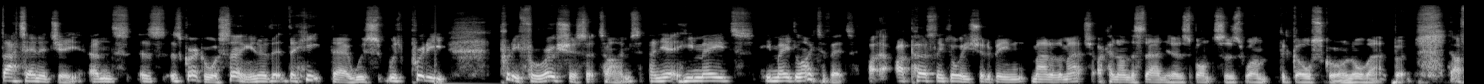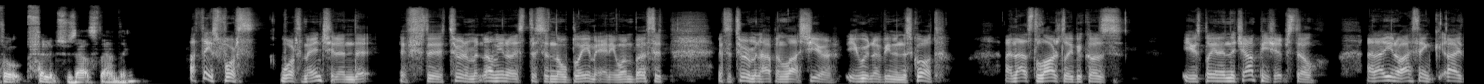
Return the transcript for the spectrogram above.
that energy, and as as Gregor was saying, you know, the, the heat there was was pretty pretty ferocious at times, and yet he made he made light of it. I, I personally thought he should have been man of the match. I can understand, you know, the sponsors want the goal scorer and all that, but I thought Phillips was outstanding. I think it's worth worth mentioning that if the tournament, I mean, this is no blame at anyone, but if the if the tournament happened last year, he wouldn't have been in the squad, and that's largely because he was playing in the championship still. And I, you know, I think I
